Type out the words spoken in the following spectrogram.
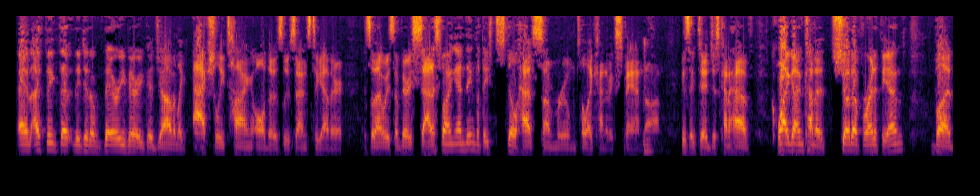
And I think that they did a very, very good job at like actually tying all those loose ends together. So that was a very satisfying ending, but they still have some room to like kind of expand Mm. on because they did just kind of have Qui Gon kind of showed up right at the end. But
